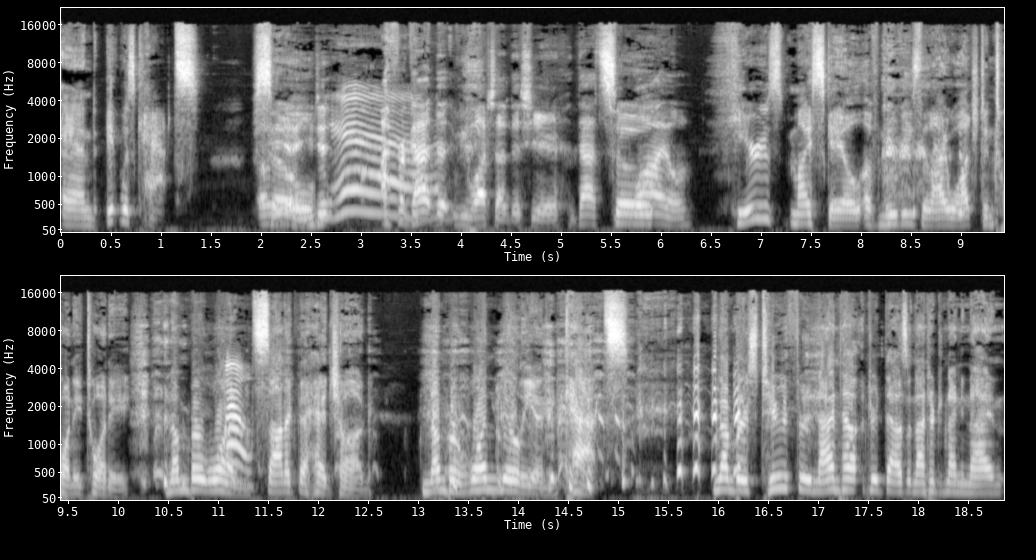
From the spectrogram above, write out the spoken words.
and it was Cats. Oh, so yeah, you did. Yeah, I forgot that we watched that this year. That's So- wild. here's my scale of movies that I watched in 2020. Number one, Wow. Sonic the Hedgehog. Number one million, Cats. Numbers two through nine hundred thousand nine hundred ninety nine.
